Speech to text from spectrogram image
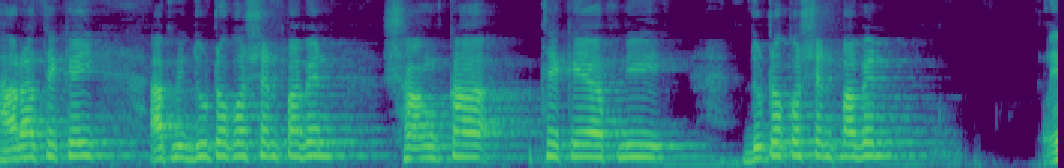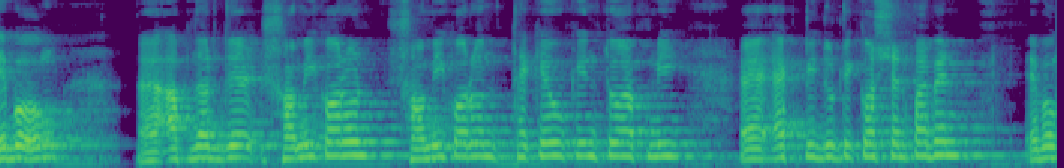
ধারা থেকেই আপনি দুটো কোশ্চেন পাবেন, সংখ্যা থেকে আপনি দুটো কোশ্চেন পাবেন এবং আপনার যে সমীকরণ সমীকরণ থেকেও কিন্তু আপনি একটি দুটি কোশ্চেন পাবেন এবং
